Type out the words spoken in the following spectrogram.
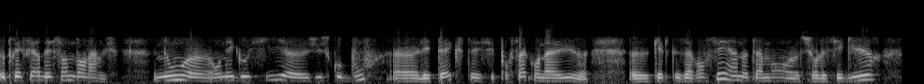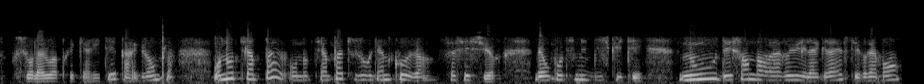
euh, préfèrent descendre dans la rue. Nous, euh, on négocie jusqu'au bout les textes, et c'est pour ça qu'on a eu quelques avancées, hein, notamment sur le Ségur, sur la loi précarité par exemple, on n'obtient pas, toujours gain de cause, hein, ça c'est sûr. Mais on continue de discuter. Nous, descendre dans la rue et la grève, c'est vraiment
